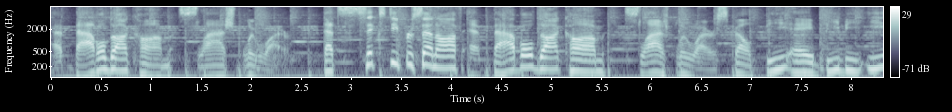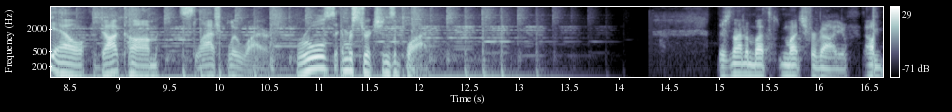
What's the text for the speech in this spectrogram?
at babbel.com slash bluewire. That's 60% off at babbel.com slash bluewire, spelled B-A-B-B-E-L dot com slash bluewire. Rules and restrictions apply. There's not a much much for value. I'll be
